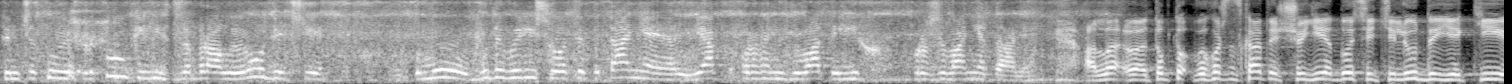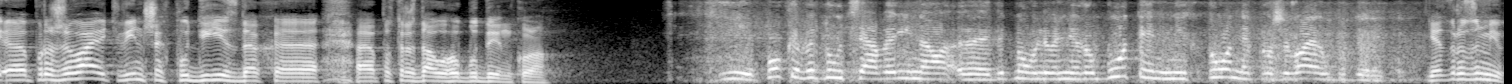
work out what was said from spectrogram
тимчасові притулки, їх забрали родичі. Тому буде вирішувати питання, як організувати їх проживання далі. Але е, тобто, ви хочете сказати, що є досі ті люди, які е, проживають в інших під'їздах е, е, постраждалого будинку? Ні, поки ведуться аварійно-відновлювальні роботи, ніхто не проживає в будинку. Я зрозумів.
